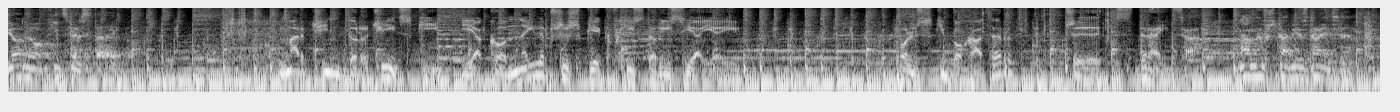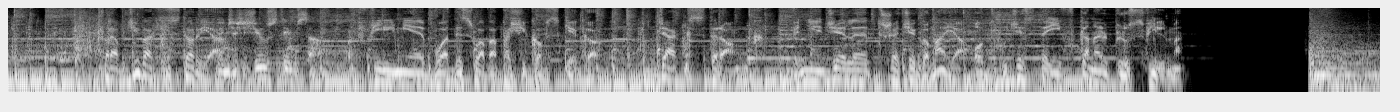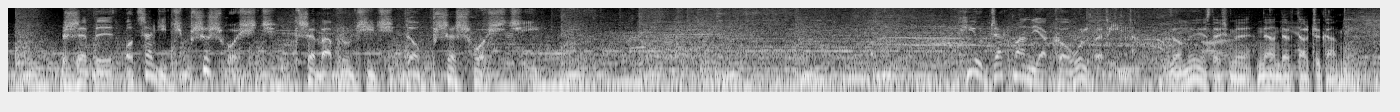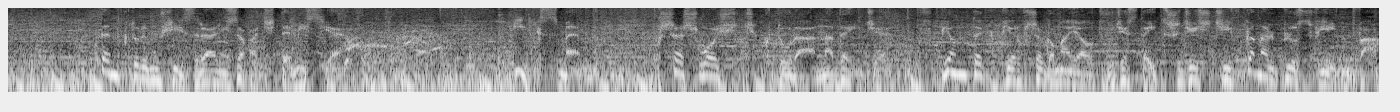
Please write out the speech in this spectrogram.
ulubiony oficer starego. Marcin Dorociński jako najlepszy szpieg w historii CIA. Polski bohater czy zdrajca? Mamy w sztabie zdrajcę. Prawdziwa historia Będziesz już tym sam. w filmie Władysława Pasikowskiego. Jack Strong. W niedzielę 3 maja o 20 w Kanal Plus Film. Żeby ocalić przyszłość, trzeba wrócić do przeszłości. Hugh Jackman jako Wolverine. To my jesteśmy neandertalczykami. Ten, który musi zrealizować tę misję. X-Men. Przeszłość, która nadejdzie. W piątek 1 maja o 20.30 w Kanal Plus Film 2.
